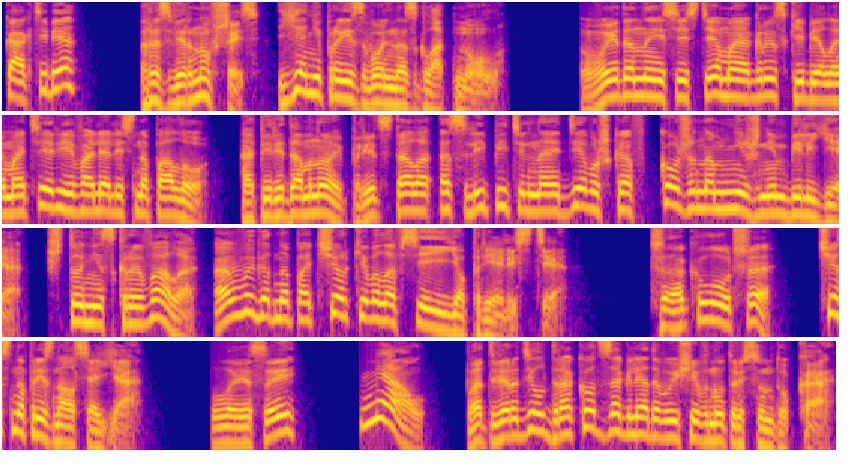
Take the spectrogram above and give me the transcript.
Как тебе?» Развернувшись, я непроизвольно сглотнул. Выданные системой огрызки белой материи валялись на полу, а передо мной предстала ослепительная девушка в кожаном нижнем белье, что не скрывала, а выгодно подчеркивала все ее прелести. «Так лучше», — честно признался я. «Лысый?» «Мяу!» — подтвердил дракот, заглядывающий внутрь сундука.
